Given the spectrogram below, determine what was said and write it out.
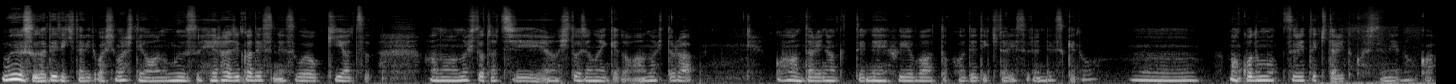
ムースが出てきたりとかしましたよ。あのムース、ヘラジカですね。すごい大きいやつ。あの、あの人たち、あの人じゃないけど、あの人ら、ご飯足りなくてね、冬場とか出てきたりするんですけど、うん。まあ子供連れてきたりとかしてね、なんか、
